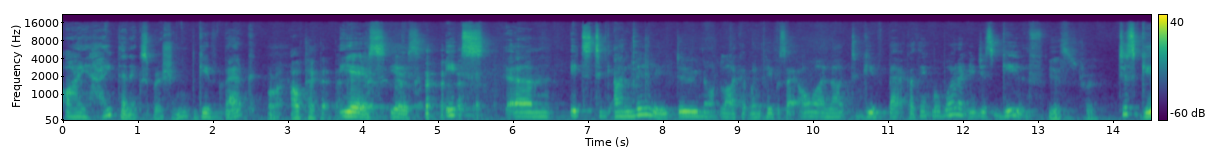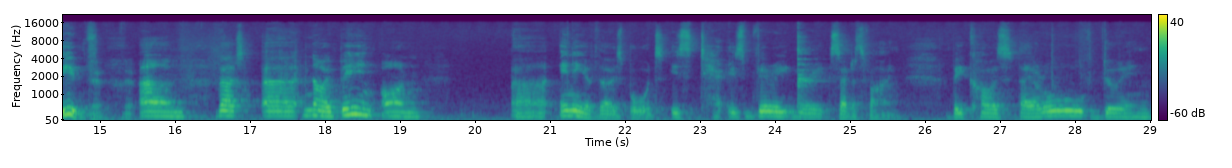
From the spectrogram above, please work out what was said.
I hate that expression, give back. all right, I'll take that back. Yes, yes. It's um, it's to. I really do not like it when people say, "Oh, I like to give back." I think, well, why don't you just give? Yes, true. Just give. Yeah, yeah. Um, but uh, no, being on uh, any of those boards is is very very satisfying because they are all doing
